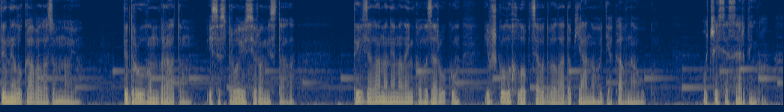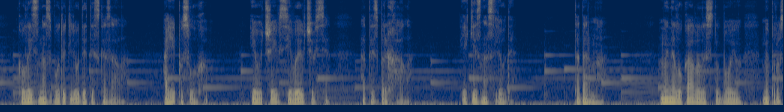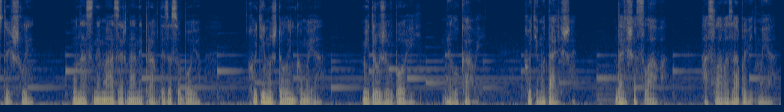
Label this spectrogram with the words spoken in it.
Ти не лукавила зо мною, ти другом, братом і сестрою сіромі стала. Ти взяла мене маленького за руку і в школу хлопця одвела до п'яного дяка в науку. Учися, серденько, колись з нас будуть люди, ти сказала. А я й послухав, і учився, і вивчився, а ти збрехала. Які з нас люди? Та дарма. Ми не лукавили з тобою, ми просто йшли. У нас нема зерна неправди за собою. Ходімо ж, доленько моя, мій друже вбогий, не лукавий. Ходімо дальше, дальша слава, а слава заповідь моя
